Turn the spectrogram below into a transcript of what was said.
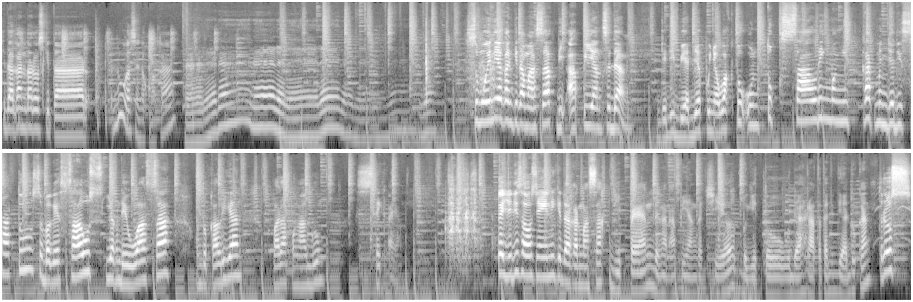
kita akan taruh sekitar 2 sendok makan. Semua ini akan kita masak di api yang sedang. Jadi biar dia punya waktu untuk saling mengikat menjadi satu sebagai saus yang dewasa untuk kalian para pengagum steak ayam. Oke, jadi sausnya ini kita akan masak di pan dengan api yang kecil. Begitu udah rata tadi diaduk Terus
